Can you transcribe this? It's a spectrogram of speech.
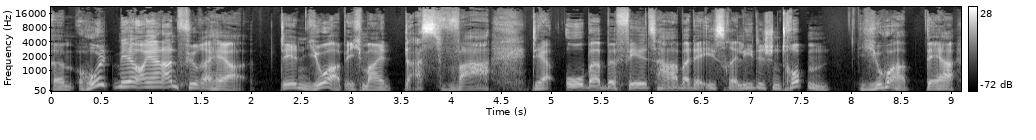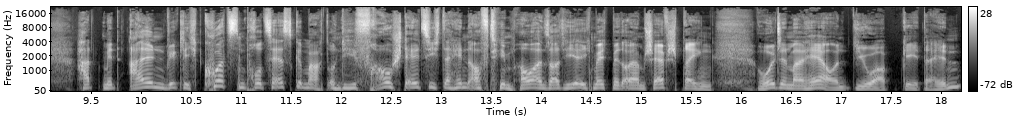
Ähm, holt mir euren Anführer her den Joab. Ich meine, das war der Oberbefehlshaber der israelitischen Truppen. Joab, der hat mit allen wirklich kurzen Prozess gemacht und die Frau stellt sich dahin auf die Mauer und sagt, hier, ich möchte mit eurem Chef sprechen, holt ihn mal her und Joab geht dahin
